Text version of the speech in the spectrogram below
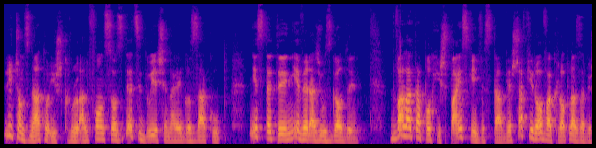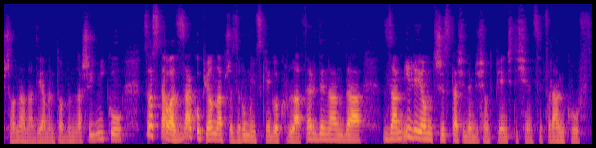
licząc na to, iż król Alfonso zdecyduje się na jego zakup. Niestety nie wyraził zgody. Dwa lata po hiszpańskiej wystawie szafirowa kropla zawieszona na diamentowym naszyjniku została zakupiona przez rumuńskiego króla Ferdynanda za 1 375 tysięcy franków.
